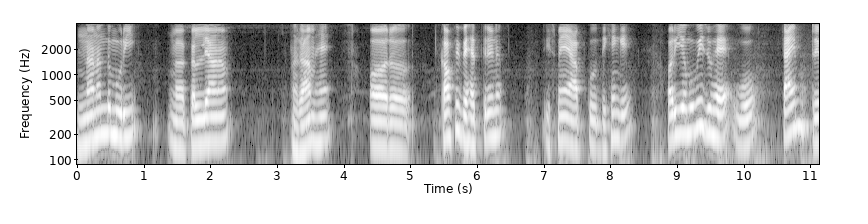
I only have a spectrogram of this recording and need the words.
नानंदमुरी कल्याण राम हैं और काफ़ी बेहतरीन इसमें आपको दिखेंगे। और ये मूवी जो है, वो टाइम ट्रे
